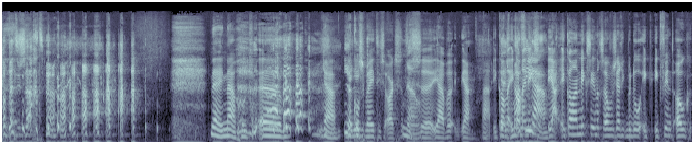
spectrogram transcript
Wat bent u zacht? Nee, nou goed. Ehm, ja, de Ja, je- cosmetisch arts. Nou. is, eh, ja, we, ja nou, ik, kan, ik, kan er niks, ja, ik kan er niks zinnigs over zeggen. Ik bedoel, ik, ik vind ook,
